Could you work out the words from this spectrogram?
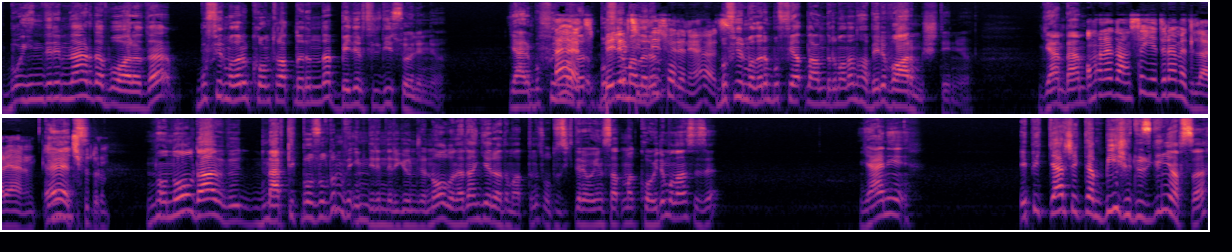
Bu indirimler de bu arada bu firmaların kontratlarında belirtildiği söyleniyor. Yani bu firmalar Evet, bu firmaların söyleniyor evet. bu firmaların bu fiyatlandırmadan haberi varmış deniyor. Yani ben Ama nedense yediremediler yani. İlginç Evet. bir durum. no, ne oldu abi? Mertlik bozuldu mu indirimleri görünce? Ne oldu? Neden geri adım attınız? 32 liraya oyun satmak koydu mu lan size? Yani Epic gerçekten bir işi düzgün yapsa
